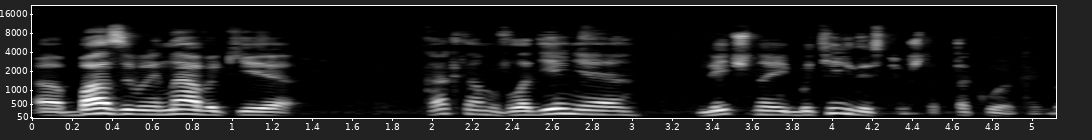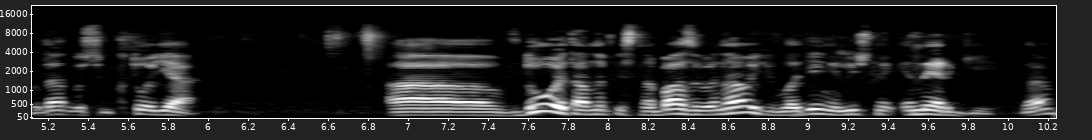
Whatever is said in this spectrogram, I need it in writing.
базовые навыки, как там, владение личной бытийностью, что-то такое, как бы, да, допустим, кто я. А в дуэ там написано базовые навыки владения личной энергией, да?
